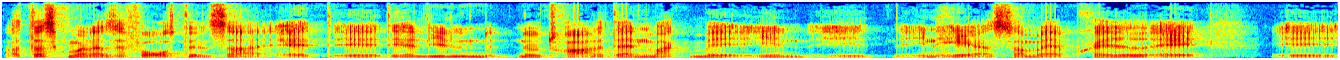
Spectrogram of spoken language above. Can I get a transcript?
og der skulle man altså forestille sig, at øh, det her lille neutrale Danmark med en, en her, som er præget af øh,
